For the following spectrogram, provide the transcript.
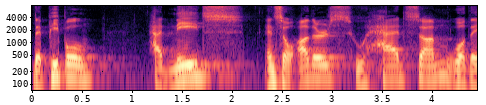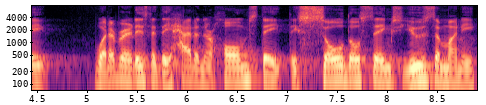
that people had needs, and so others who had some, well, they whatever it is that they had in their homes, they, they sold those things, used the money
